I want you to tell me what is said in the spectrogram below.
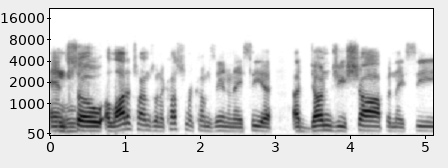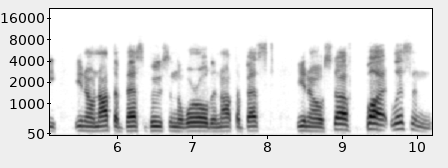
And mm-hmm. so a lot of times when a customer comes in and they see a, a dungy shop and they see, you know, not the best booth in the world and not the best you know, stuff. But listen,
